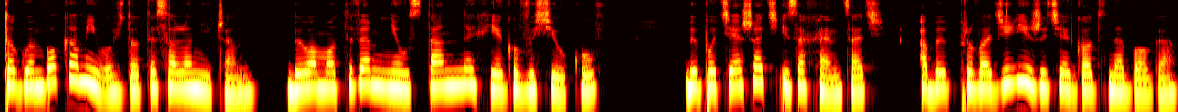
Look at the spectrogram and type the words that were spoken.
To głęboka miłość do Tesaloniczan była motywem nieustannych jego wysiłków, by pocieszać i zachęcać, aby prowadzili życie godne Boga.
